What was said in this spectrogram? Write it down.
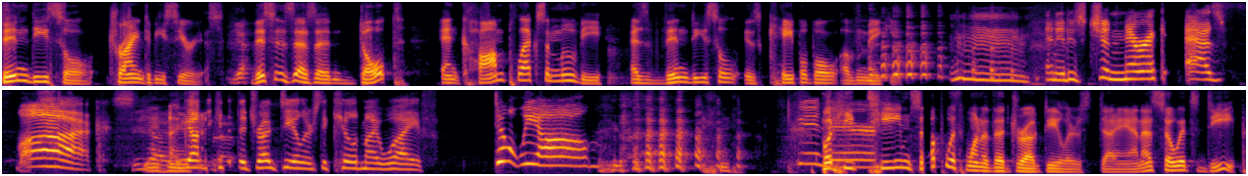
Vin Diesel trying to be serious. Yeah. This is as adult and complex a movie as Vin Diesel is capable of making. Mm, and it is generic as fuck i gotta get the drug dealers that killed my wife don't we all Been but he teams up with one of the drug dealers, Diana, so it's deep.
